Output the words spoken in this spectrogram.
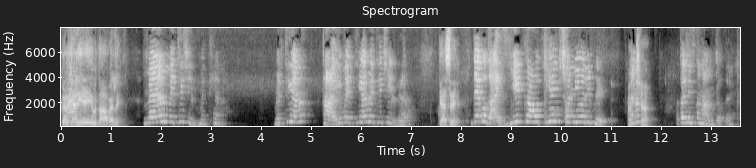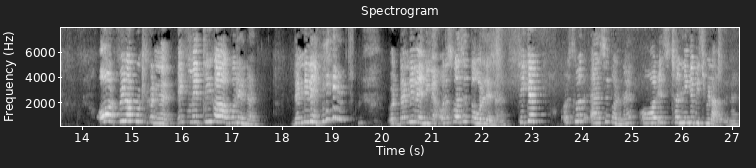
कर क्या रही है ये बता पहले। मैं मेथी छील मेथी है ना? मेथी है ना हाँ ये मेथी है मेथी छील रहे हैं। कैसे? देखो गाइस ये क्या होती है? छन्नी वाली प्लेट अच्छा। पता नहीं इसका नाम क्या होता है। और फिर आपको क्या करना है? एक मेथी का वो लेना है। डंडी लेनी है। और डंडी लेनी है। और इसको ऐसे तोड़ लेना है ठीक है और उसके बाद ऐसे करना है और इस छन्नी के बीच में डाल देना है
